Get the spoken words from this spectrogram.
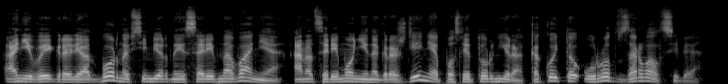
Они выиграли отбор на всемирные соревнования, а на церемонии награждения после турнира какой-то урод взорвал себя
